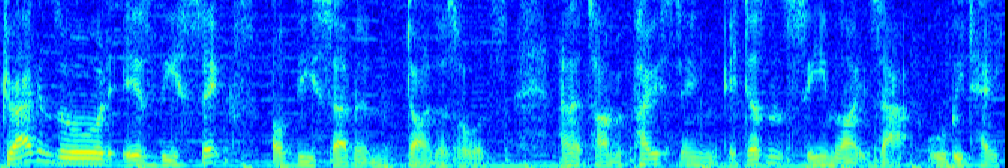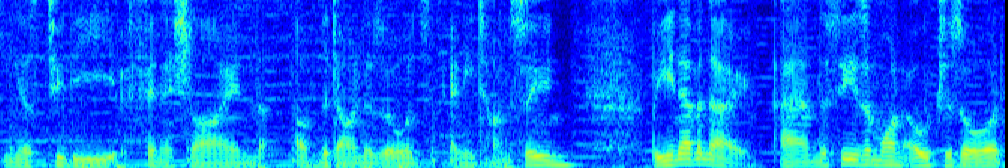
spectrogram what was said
Dragonzord is the sixth of the seven Dinozords, and at time of posting, it doesn't seem like Zap will be taking us to the finish line of the Dinozords anytime soon. But you never know, and the Season 1 Ultrazord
